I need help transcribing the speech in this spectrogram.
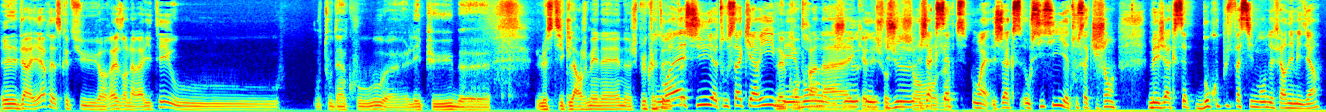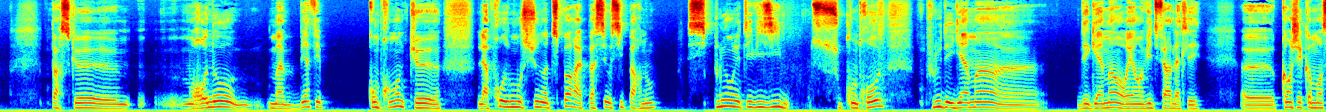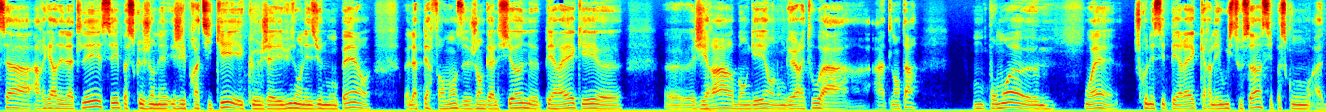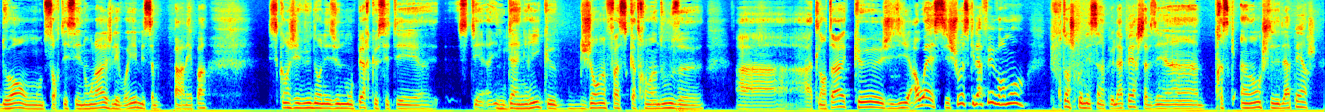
Et derrière, est-ce que tu restes dans la réalité ou, ou tout d'un coup, euh, les pubs, euh, le stick large ménène, je sais plus quoi Ouais, si, il y a tout ça qui arrive. Le mais bon, Nike, je- les choses je- qui changent. J'accepte, ouais, j'accepte, aussi, si, il y a tout ça qui change. Mais j'accepte beaucoup plus facilement de faire des médias parce que euh, Renault m'a bien fait comprendre que la promotion de notre sport, elle passait aussi par nous. Plus on était visible sous contrôle, plus des gamins, euh, des gamins auraient envie de faire de l'athlé. Euh, quand j'ai commencé à, regarder l'athlé, c'est parce que j'en ai, j'ai pratiqué et que j'avais vu dans les yeux de mon père la performance de Jean Galfione, Pérec et euh, Girard, Banguet en longueur et tout à, Atlanta. Pour moi, ouais, je connaissais Pérec, Carl Lewis, tout ça. C'est parce qu'on dehors on sortait ces noms-là, je les voyais, mais ça me parlait pas. C'est quand j'ai vu dans les yeux de mon père que c'était euh, c'était une dinguerie que Jean fasse 92 euh, à, Atlanta que j'ai dit ah ouais c'est chaud ce qu'il a fait vraiment. Puis pourtant je connaissais un peu la perche, ça faisait presque un an que je faisais de la perche.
